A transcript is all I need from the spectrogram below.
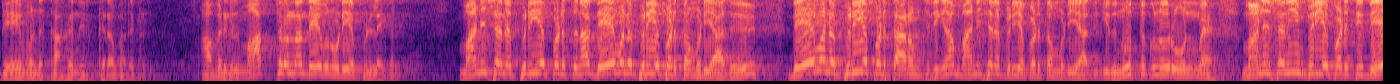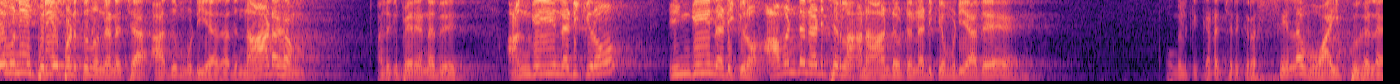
தேவனுக்காக நிற்கிறவர்கள். அவர்கள் மாத்திரம்தான் தேவனுடைய பிள்ளைகள். மனுஷனை பிரியப்படுத்தினா தேவனை பிரியப்படுத்த முடியாது. தேவனை பிரியப்படுத்த ஆரம்பிச்சிட்டீங்கன்னா மனுஷனை பிரியப்படுத்த முடியாது. இது நூத்துக்கு நூறு உண்மை. மனுஷனையும் பிரியப்படுத்தி தேவனையும் பிரியப்படுத்தணும்னு நினைச்சா அது முடியாது. அது நாடகம். அதுக்கு பேர் என்னது? அங்கேயும் நடிக்கிறோம் இங்கேயும் நடிக்கிறோம். அவன்கிட்ட நடிச்சிடலாம். ஆனா ஆண்டவட்ட நடிக்க முடியாதே. உங்களுக்கு கிடைச்சிருக்கிற சில வாய்ப்புகளை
